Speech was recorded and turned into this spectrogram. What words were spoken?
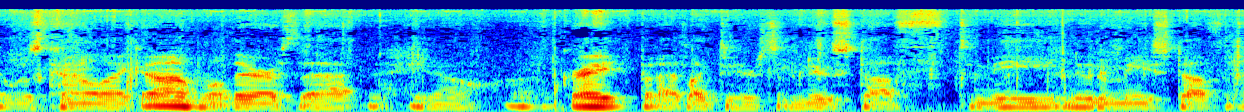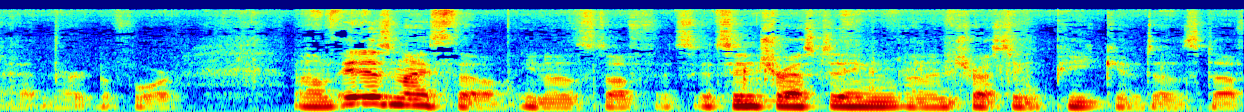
it was kind of like, oh, well, there's that, you know, uh, great, but I'd like to hear some new stuff to me, new to me stuff that I hadn't heard before. Um, it is nice though, you know, stuff. It's it's interesting, an interesting peek into the stuff,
